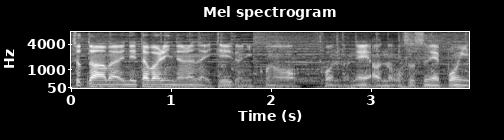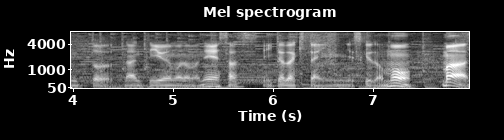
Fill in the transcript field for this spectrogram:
ちょっとあまりネタバレにならない程度にこの本のねあのおすすめポイントなんていうものをねさせていただきたいんですけどもまあ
